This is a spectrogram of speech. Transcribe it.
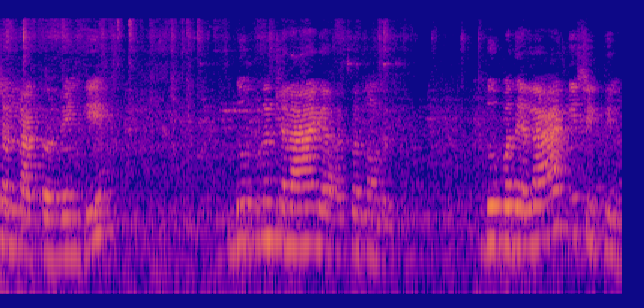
ಚಂದ ಬೆಂಕಿ. ಧೂಪನು ಚೆನ್ನಾಗಿ ಹಾಕೋದು ನೋಡ್ರಿ. ಧೂಪದೆಲ್ಲ ಹಾಕಿ ಸಿಗ್ತೀನಿ.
